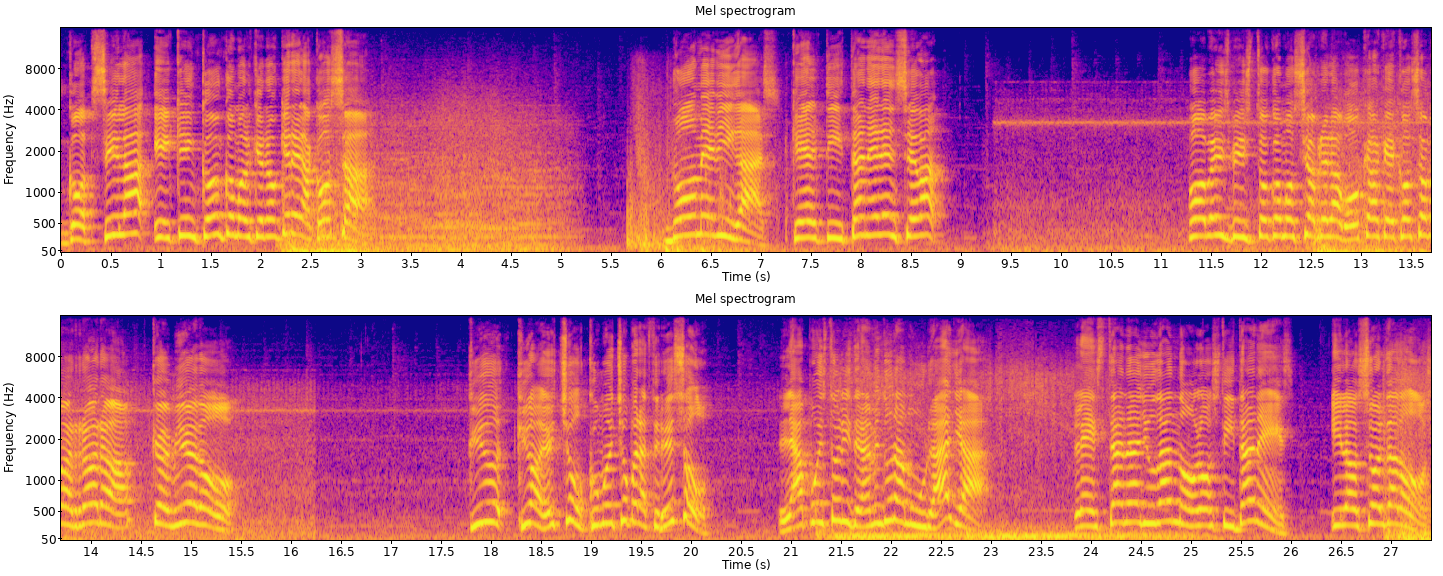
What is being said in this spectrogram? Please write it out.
Godzilla y King Kong como el que no quiere la cosa. No me digas que el titán Eren se va... ¿Habéis visto cómo se abre la boca? ¡Qué cosa más rara! ¡Qué miedo! ¿Qué, ¿Qué, ha hecho? ¿Cómo ha hecho para hacer eso? Le ha puesto literalmente una muralla Le están ayudando los titanes Y los soldados.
